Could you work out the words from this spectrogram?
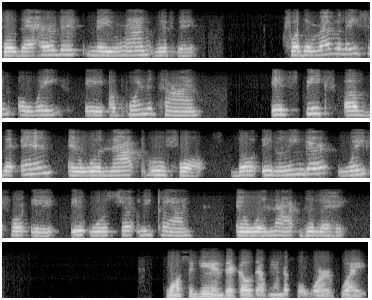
so that Herbert may run with it. For the revelation awaits a appointed time. It speaks of the end and will not prove false. Though it linger, wait for it. It will certainly come and will not delay. Once again, there goes that wonderful word, wait.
